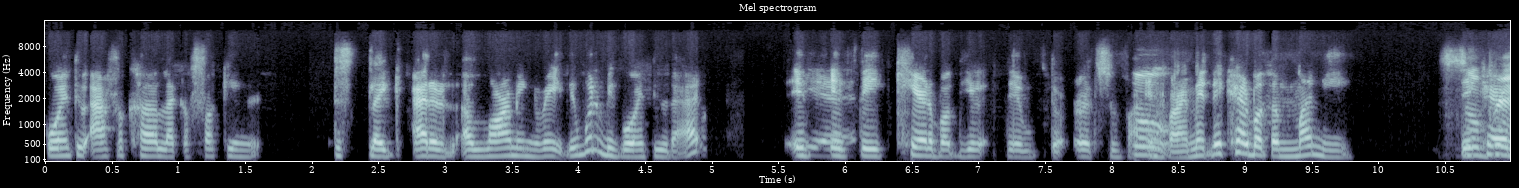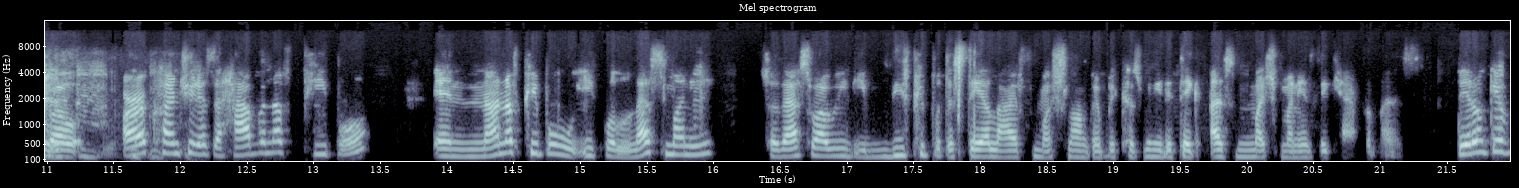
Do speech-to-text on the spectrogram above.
going through Africa like a fucking, just like at an alarming rate. They wouldn't be going through that if yeah. if they cared about the the, the Earth's oh. environment. They cared about the money. They so care about our country doesn't have enough people, and none of people will equal less money. So that's why we need these people to stay alive for much longer because we need to take as much money as they can from us. They don't give.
